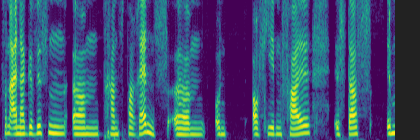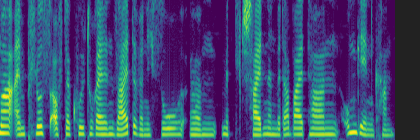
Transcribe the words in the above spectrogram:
von einer gewissen ähm, Transparenz. Ähm, und auf jeden Fall ist das immer ein Plus auf der kulturellen Seite, wenn ich so ähm, mit scheidenden Mitarbeitern umgehen kann.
